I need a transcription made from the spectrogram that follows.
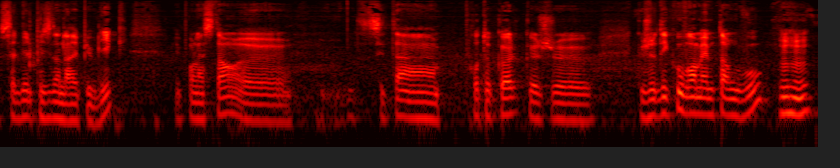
saluer le président de la République. Mais pour l'instant, c'est un protocole que je, que je découvre en même temps que vous. Mhm.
